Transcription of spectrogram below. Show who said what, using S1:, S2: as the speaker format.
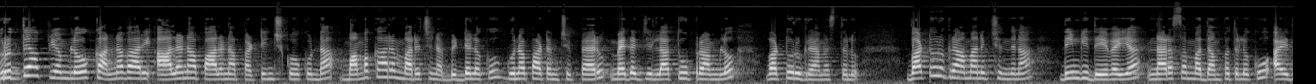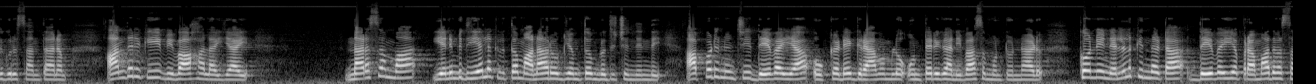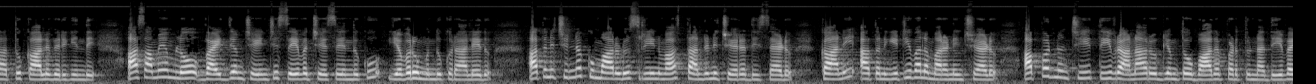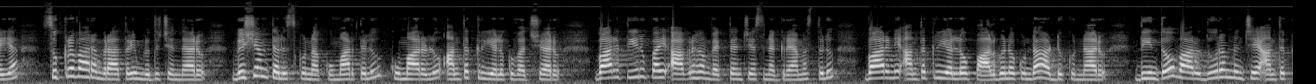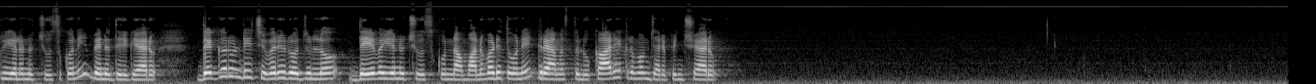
S1: వృద్ధాప్యంలో కన్నవారి ఆలనా పాలన పట్టించుకోకుండా మమకారం మరచిన బిడ్డలకు గుణపాఠం చెప్పారు మెదక్ జిల్లా తూప్రాంలో వట్టూరు గ్రామస్తులు. వట్టూరు గ్రామానికి చెందిన డింగి దేవయ్య నరసమ్మ దంపతులకు ఐదుగురు సంతానం. అందరికీ వివాహాలయ్యాయి. నరసమ్మ ఎనిమిది ఏళ్ళ క్రితం అనారోగ్యంతో మృతి చెందింది. అప్పటి నుంచి దేవయ్య ఒక్కడే గ్రామంలో ఒంటరిగా నివాసం ఉంటున్నాడు. కొన్ని నెలల కిందట దేవయ్య ప్రమాదవశాత్తు కాలు విరిగింది. ఆ సమయంలో వైద్యం చేయించి సేవ చేసేందుకు ఎవరూ ముందుకు రాలేదు. అతని చిన్న కుమారుడు శ్రీనివాస్ తండ్రిని చేరదీశాడు. కానీ అతను ఇటీవల మరణించాడు. అప్పటి నుంచి తీవ్ర అనారోగ్యంతో బాధపడుతున్న దేవయ్య శుక్రవారం రాత్రి మృతి చెందారు. విషయం తెలుసుకున్న కుమార్తెలు కుమారులు అంత్యక్రియలకు వచ్చారు. వారి తీరుపై ఆగ్రహం వ్యక్తం చేసిన గ్రామస్తులు వారిని అంత్యక్రియల్లో పాల్గొనకుండా అడ్డుకున్నారు. దీంతో వారు దూరం నుంచే అంత్యక్రియలను చూసుకుని వెనుదిరిగారు. దగ్గరుండి చివరి రోజుల్లో దేవయ్యను చూసుకున్న మనవడితోనే గ్రామస్తులు కార్యక్రమం జరిపించారు.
